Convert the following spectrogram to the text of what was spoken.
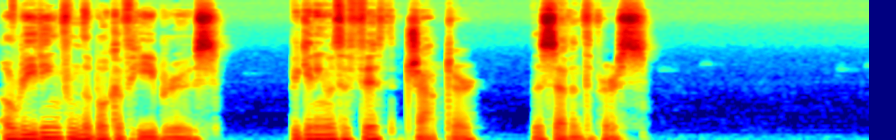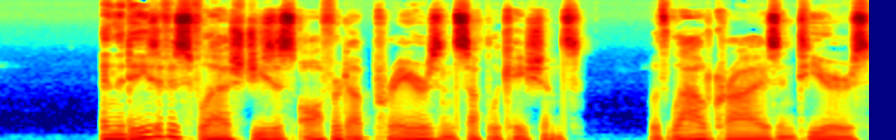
A reading from the book of Hebrews, beginning with the fifth chapter, the seventh verse. In the days of his flesh, Jesus offered up prayers and supplications with loud cries and tears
